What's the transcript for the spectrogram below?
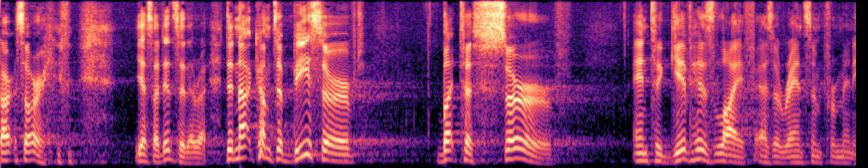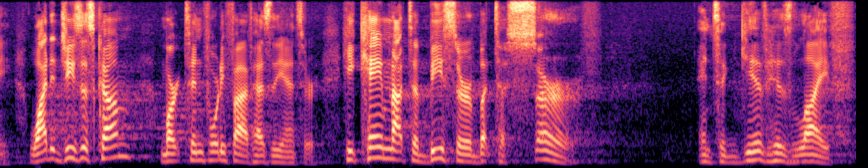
Or, sorry, Yes, I did say that right. Did not come to be served, but to serve and to give his life as a ransom for many. Why did Jesus come? Mark 10:45 has the answer. He came not to be served, but to serve and to give his life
